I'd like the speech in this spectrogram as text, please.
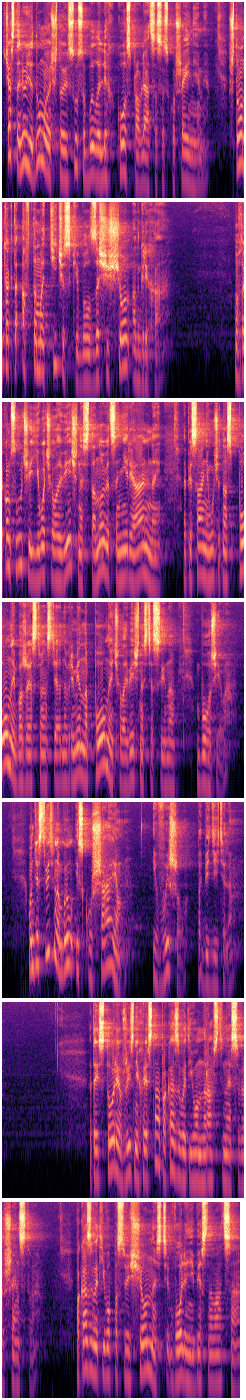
Часто люди думают, что Иисусу было легко справляться с искушениями, что Он как-то автоматически был защищен от греха. Но в таком случае Его человечность становится нереальной. Описание учит нас полной божественности, одновременно полной человечности Сына Божьего. Он действительно был искушаем и вышел победителем. Эта история в жизни Христа показывает его нравственное совершенство – показывает его посвященность воле Небесного Отца,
